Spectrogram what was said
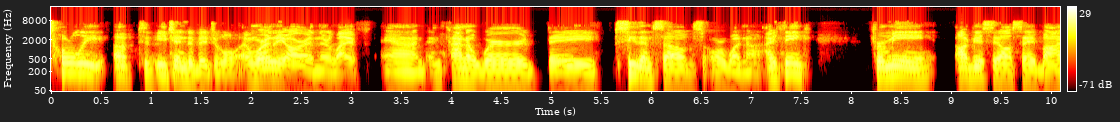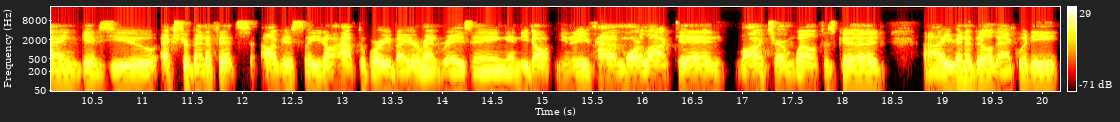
totally up to each individual and where they are in their life and and kind of where they see themselves or whatnot. I think for me, obviously I'll say buying gives you extra benefits. Obviously, you don't have to worry about your rent raising and you don't, you know, you're kind of more locked in. Long-term wealth is good. Uh, you're going to build equity.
